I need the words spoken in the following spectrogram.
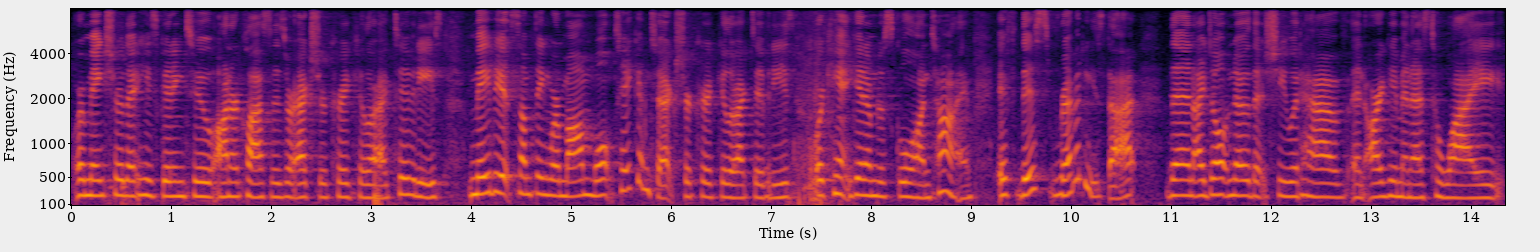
or make sure that he's getting to honor classes or extracurricular activities? Maybe it's something where mom won't take him to extracurricular activities or can't get him to school on time. If this remedies that, then I don't know that she would have an argument as to why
